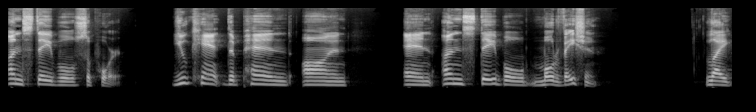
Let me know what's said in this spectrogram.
unstable support. You can't depend on an unstable motivation. Like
